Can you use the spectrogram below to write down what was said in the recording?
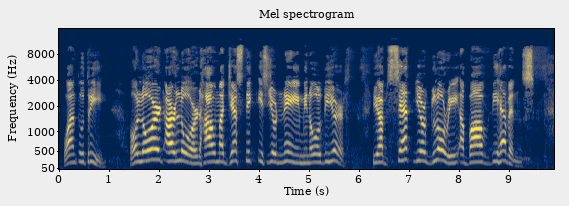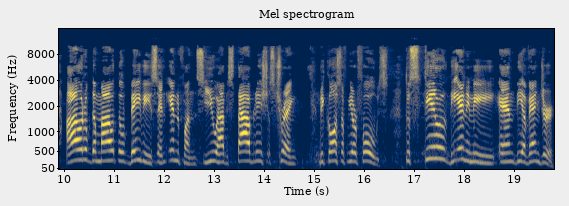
One, two, three. O Lord, our Lord, how majestic is your name in all the earth. You have set your glory above the heavens. Out of the mouth of babies and infants, you have established strength because of your foes, to still the enemy and the avenger.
